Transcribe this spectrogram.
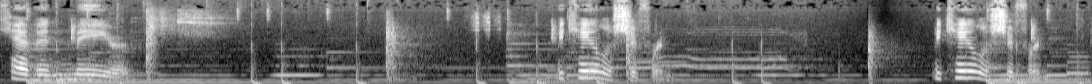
Kevin Mayer. Mikaela Shiffrin Mikaela Shiffrin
